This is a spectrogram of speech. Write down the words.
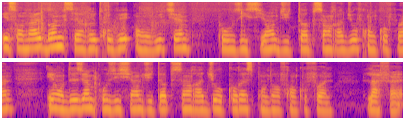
Et son album s'est retrouvé en huitième position du top 100 radio francophone et en deuxième position du top 100 radio correspondant francophone. La fin.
